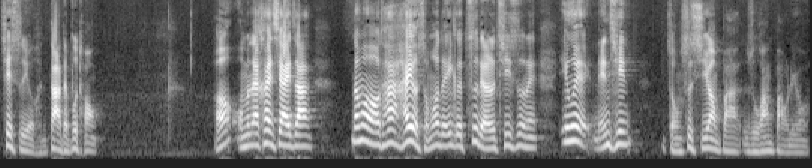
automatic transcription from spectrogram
确实有很大的不同。好，我们来看下一章。那么它还有什么的一个治疗的趋势呢？因为年轻总是希望把乳房保留，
